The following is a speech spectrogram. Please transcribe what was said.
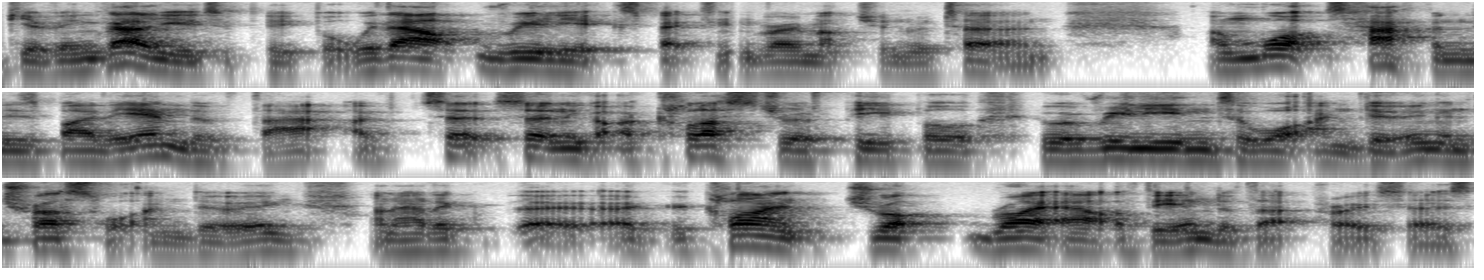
giving value to people without really expecting very much in return. And what's happened is by the end of that, I've certainly got a cluster of people who are really into what I'm doing and trust what I'm doing. And I had a, a, a client drop right out of the end of that process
